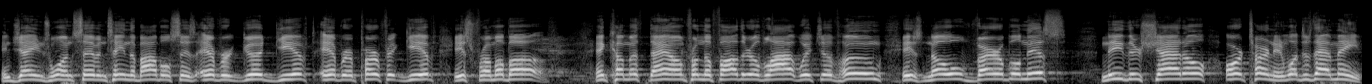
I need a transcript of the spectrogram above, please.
In James 1:17 the Bible says every good gift, every perfect gift is from above and cometh down from the Father of light, which of whom is no variableness, neither shadow or turning. What does that mean?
